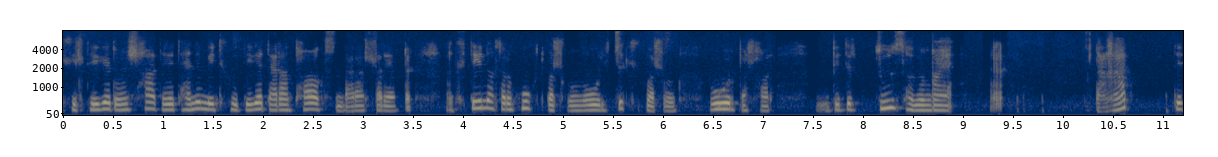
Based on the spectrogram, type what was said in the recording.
эхэл тэгээд уншихаа тэгээд танин мэдхүү тэгээд дараа нь тоо гэсэн дараалалаар явдаг. Гэхдээ энэ болохоор хүүхд болгон өөр эцэг болгон өөр болохоор бид нар зүүн совингаа дагаад тий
